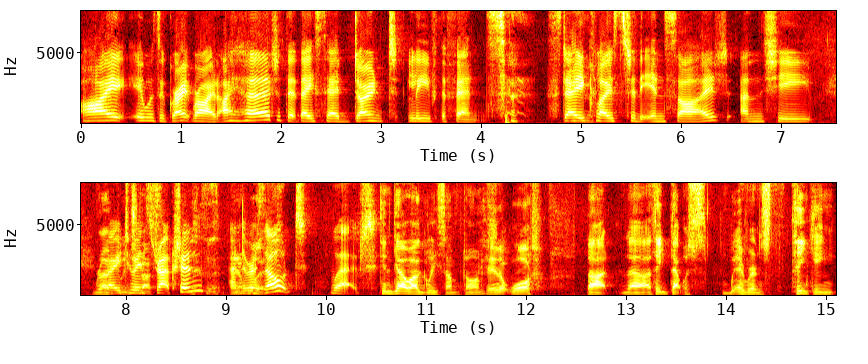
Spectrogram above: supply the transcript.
I it was a great ride. I heard that they said don't leave the fence. Stay close to the inside and she Rode rode, to to instructions. instructions And and, the worked. result worked. Can go ugly sometimes. Can it what? But uh, I think that was everyone's thinking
